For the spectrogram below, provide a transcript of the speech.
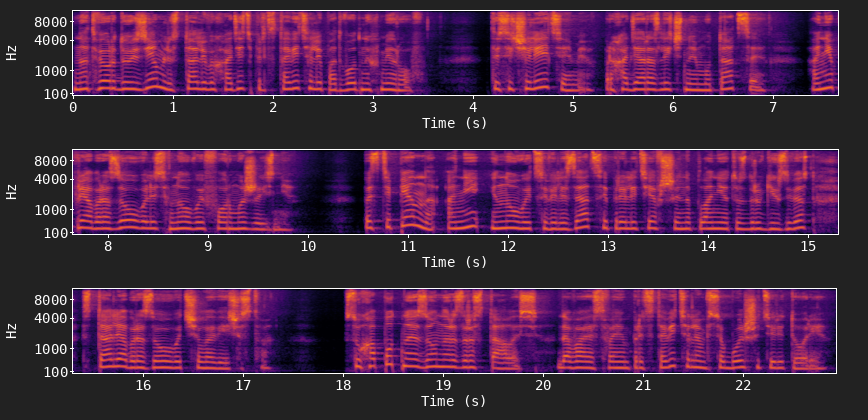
На твердую землю стали выходить представители подводных миров. Тысячелетиями, проходя различные мутации, они преобразовывались в новые формы жизни. Постепенно они и новые цивилизации, прилетевшие на планету с других звезд, стали образовывать человечество. Сухопутная зона разрасталась, давая своим представителям все больше территории –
